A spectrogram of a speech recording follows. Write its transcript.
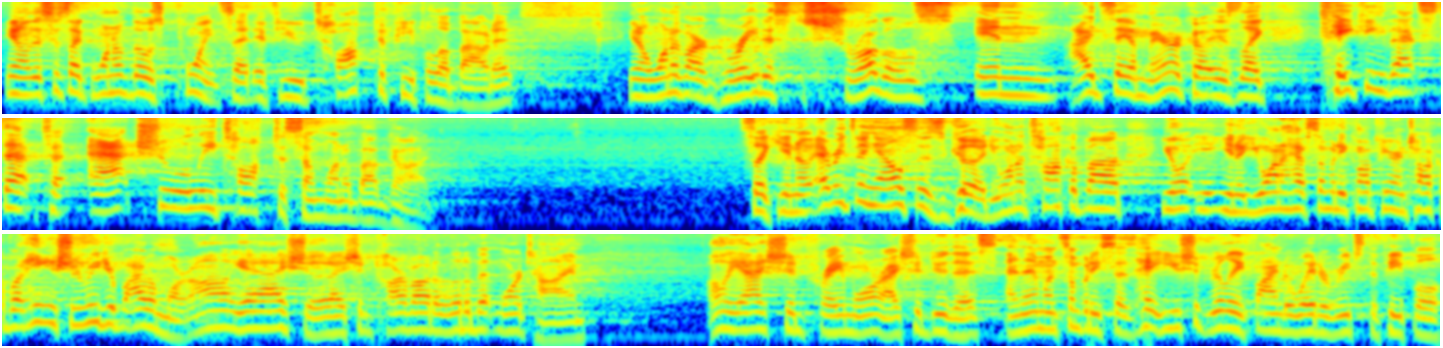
you know, this is like one of those points that if you talk to people about it, you know, one of our greatest struggles in, I'd say, America is like taking that step to actually talk to someone about God. It's like, you know, everything else is good. You want to talk about, you, you know, you want to have somebody come up here and talk about, hey, you should read your Bible more. Oh, yeah, I should. I should carve out a little bit more time. Oh, yeah, I should pray more. I should do this. And then when somebody says, hey, you should really find a way to reach the people,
